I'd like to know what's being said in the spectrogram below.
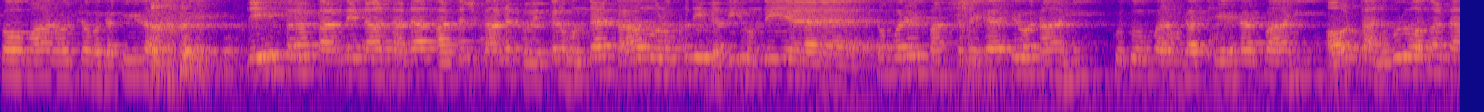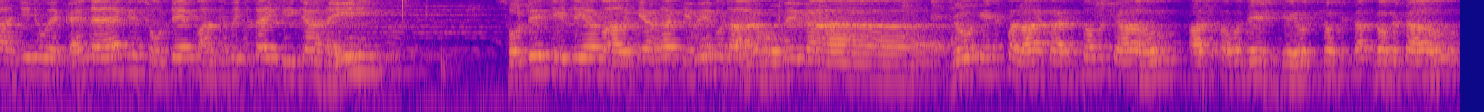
ਤੋ ਮਾਨੋ ਸ਼ਬ ਗਤੀ ਲਹਤੇ ਇਸ ਤਰ੍ਹਾਂ ਕਰਨ ਦੇ ਨਾਲ ਸਾਡਾ ਅੰਤਸ਼ਕਾਲ ਪਵਿੱਤਰ ਹੁੰਦਾ ਤਾਂ ਮਨੁੱਖ ਦੀ ਗਤੀ ਹੁੰਦੀ ਹੈ। ਤੁਮਰੇ ਪੰਥ ਲਿਖੈ ਇਹੋ ਨਾਹੀ ਕੁਤੂ ਪਰਮ ਗਤ ਨਰ ਪਾਹੀ। ਔਰ ਧੰਨ ਗੁਰੂ ਅਮਰਦਾਸ ਜੀ ਨੂੰ ਇਹ ਕਹਿੰਦਾ ਹੈ ਕਿ ਸੋਡੇ ਪੰਥ ਵਿੱਚ ਤਾਂ ਇਹ ਚੀਜ਼ਾਂ ਹੈ ਹੀ ਨਹੀਂ। ਸੋਡੇ ਚੇਲਿਆਂ ਮਾਲਕਿਆਂ ਦਾ ਕਿਵੇਂ ਉਧਾਰ ਹੋਵੇਗਾ? ਜੋ ਇਨ ਭਲਾ ਕਰਨ ਤੁਮ ਚਾਹੋ, ਅਸ ਉਪਦੇਸ਼ ਦੇਹੁ, ਸੁਖ ਦੁਖ ਚਾਹੋ।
